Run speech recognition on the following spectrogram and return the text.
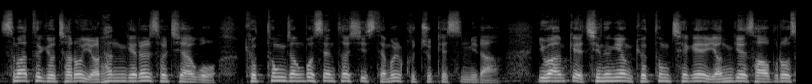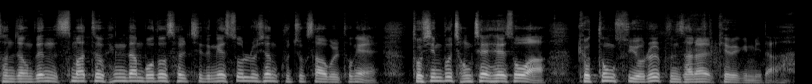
스마트 교차로 11개를 설치하고 교통정보센터 시스템을 구축했습니다. 이와 함께 지능형 교통체계 연계 사업으로 선정된 스마트 횡단보도 설치 등의 솔루션 구축 사업을 통해 도심부 정체 해소와 교통 수요를 분산할 계획입니다.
